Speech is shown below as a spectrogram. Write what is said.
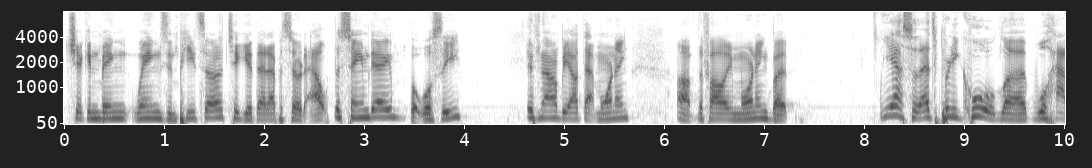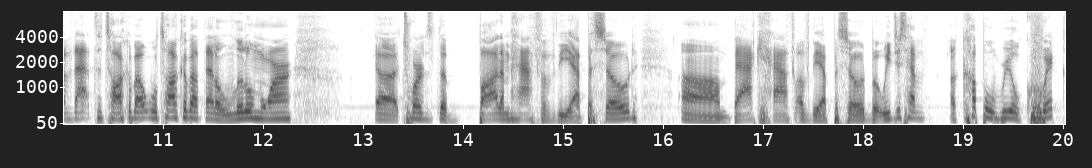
chicken bing, wings and pizza to get that episode out the same day, but we'll see. If not, it'll be out that morning, uh, the following morning. But yeah, so that's pretty cool. Uh, we'll have that to talk about. We'll talk about that a little more uh, towards the bottom half of the episode, um, back half of the episode. But we just have a couple real quick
